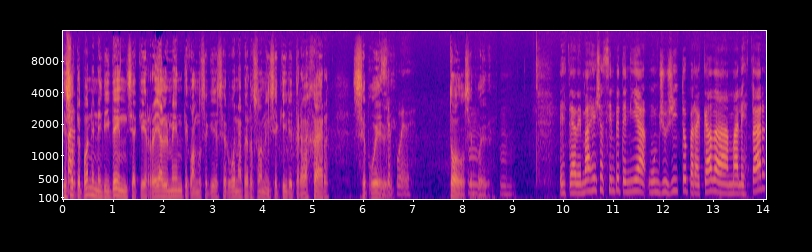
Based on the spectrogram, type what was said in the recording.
Eso te pone en evidencia que realmente cuando se quiere ser buena persona y se quiere trabajar, se puede. Se puede. Todo se mm, puede. Mm. Este, además, ella siempre tenía un yuyito para cada malestar.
